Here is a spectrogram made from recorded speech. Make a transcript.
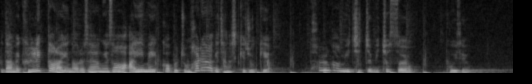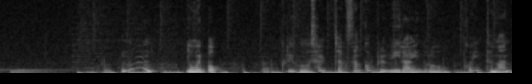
그 다음에 글리터 라이너를 사용해서 아이 메이크업을 좀 화려하게 장식해 줄게요. 펄감이 진짜 미쳤어요. 보이세요? 음! 너무 예뻐. 그리고 살짝 쌍꺼풀 위 라인으로 포인트만.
